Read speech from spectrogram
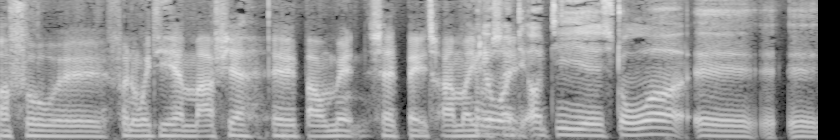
at få, øh, få nogle af de her mafia-bagmænd sat bag trammer i Jo, USA. og de, og de øh, store øh, øh,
